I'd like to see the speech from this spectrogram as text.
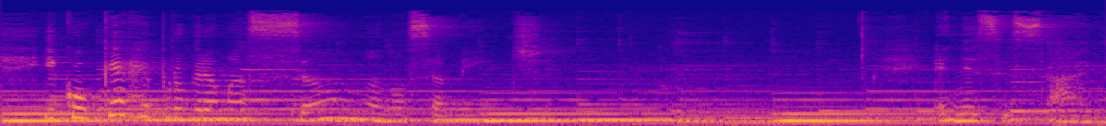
E qualquer reprogramação na nossa mente é necessário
